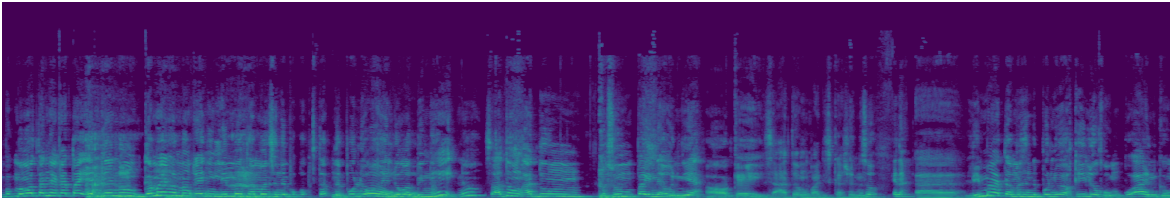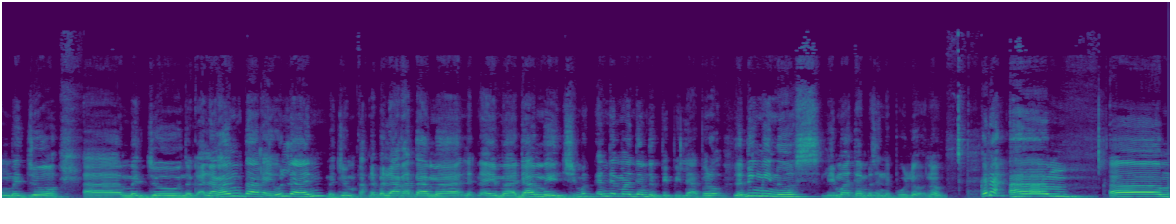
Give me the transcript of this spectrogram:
mga tanan ka tayo, at nung gamay raman kayo ni lima taman sa napulo Oh. kilo nga binhi, no? Sa atong atong masumpay na unya Okay. sa atong pa-discussion. So, ina, ah, lima tama sa napuno a kilo kung kuan, kung medyo ah, medyo nag-alangan ta kay ulan, medyo nabala ka tama na, na ma-damage, mag-andam-andam nagpipila. Pero labing minus, lima tama sa napulo, no? Kana, um, um,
